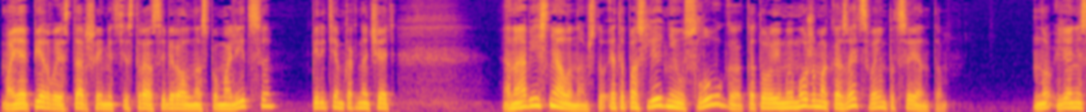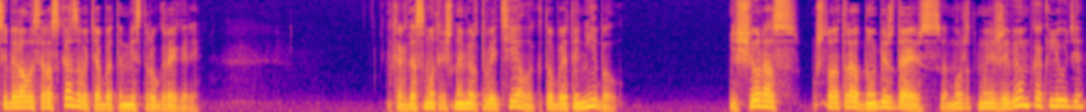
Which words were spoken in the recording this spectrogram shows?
Моя первая старшая медсестра собирала нас помолиться перед тем, как начать. Она объясняла нам, что это последняя услуга, которую мы можем оказать своим пациентам. Но я не собиралась рассказывать об этом мистеру Грегори. Когда смотришь на мертвое тело, кто бы это ни был, еще раз, что отрадно убеждаешься, может, мы и живем как люди,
